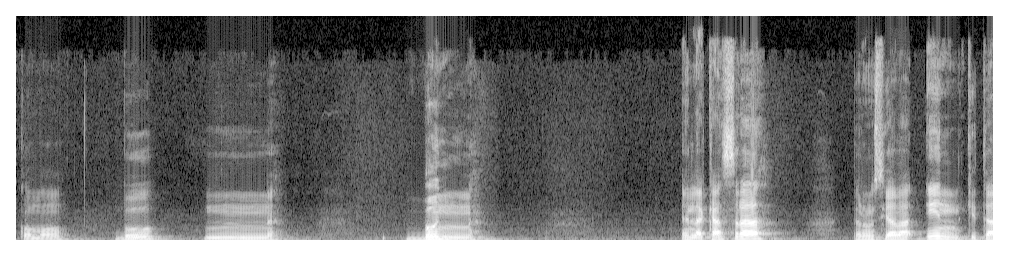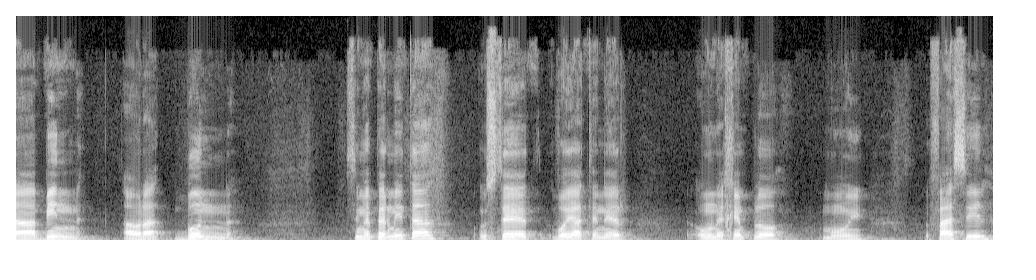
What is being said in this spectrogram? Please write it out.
como bu, n, bun. En la casra pronunciaba in, kitabin, ahora bun. Si me permita usted, voy a tener un ejemplo muy fácil.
